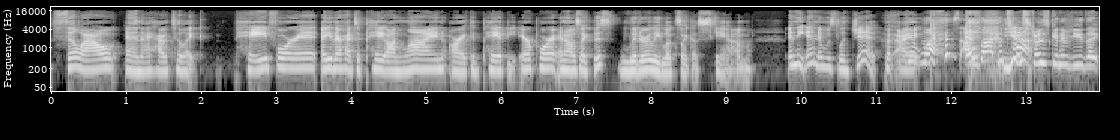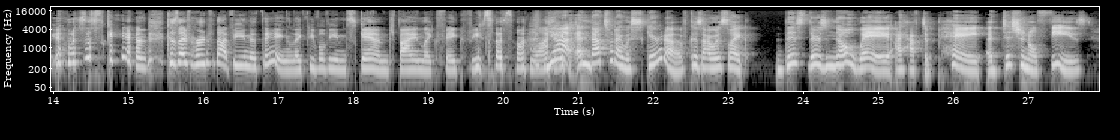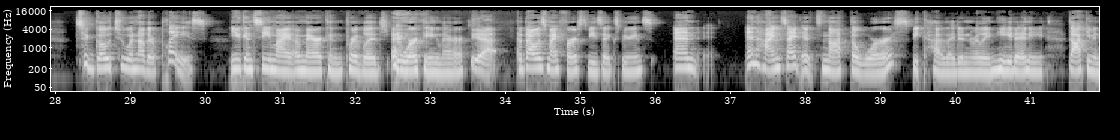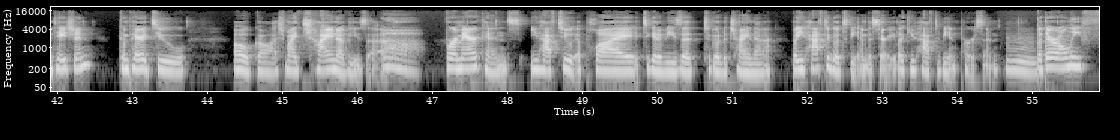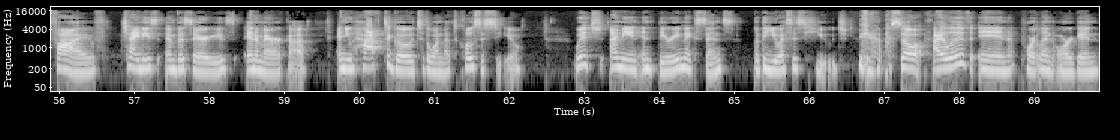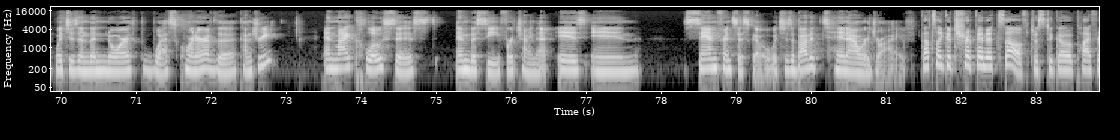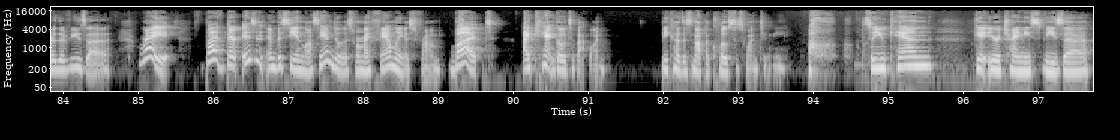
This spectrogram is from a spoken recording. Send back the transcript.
fill out and I had to like pay for it. I either had to pay online or I could pay at the airport. And I was like, this literally looks like a scam in the end, it was legit. But I it was. I thought the yeah. twist was going to be that it was a scam because I've heard of that being a thing, like people being scammed buying like fake visas online. Yeah, and that's what I was scared of because I was like, this. There's no way I have to pay additional fees to go to another place. You can see my American privilege working there. yeah. But that was my first visa experience. And in hindsight, it's not the worst because I didn't really need any documentation compared to, oh gosh, my China visa. For Americans, you have to apply to get a visa to go to China, but you have to go to the embassy. Like you have to be in person. Mm. But there are only five Chinese embassies in America, and you have to go to the one that's closest to you, which I mean, in theory, makes sense but the US is huge. Yeah. So I live in Portland, Oregon, which is in the northwest corner of the country. And my closest embassy for China is in San Francisco, which is about a 10 hour drive. That's like a trip in itself just to go apply for the visa. Right. But there is an embassy in Los Angeles where my family is from, but I can't go to that one because it's not the closest one to me. So you can get your Chinese visa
